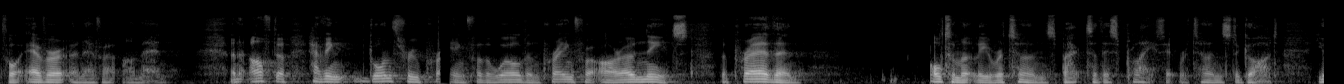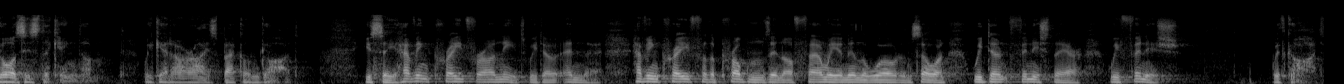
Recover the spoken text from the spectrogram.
forever and ever. Amen. And after having gone through praying for the world and praying for our own needs, the prayer then ultimately returns back to this place. It returns to God. Yours is the kingdom we get our eyes back on God. You see, having prayed for our needs, we don't end there. Having prayed for the problems in our family and in the world and so on, we don't finish there. We finish with God.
